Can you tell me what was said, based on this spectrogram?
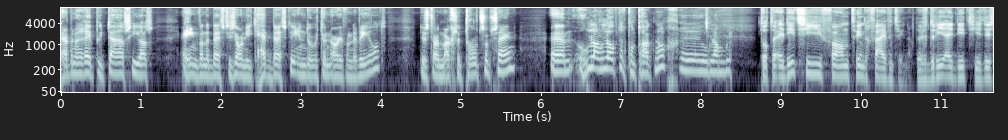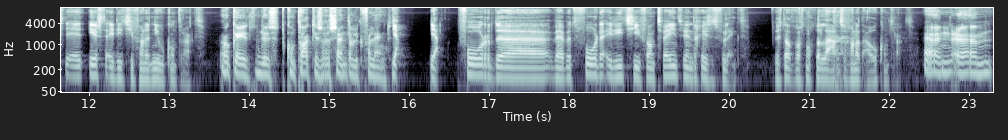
hebben een reputatie als een van de beste, zo niet het beste indoor toernooi van de wereld. Dus daar mag je trots op zijn. Um, hoe lang loopt het contract nog? Uh, hoe lang... Tot de editie van 2025. Dus drie edities. Dit is de eerste editie van het nieuwe contract. Oké, okay, dus het contract is recentelijk verlengd? Ja, ja. Voor de, we hebben het voor de editie van 22 is het verlengd. Dus dat was nog de laatste van het oude contract. En um,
